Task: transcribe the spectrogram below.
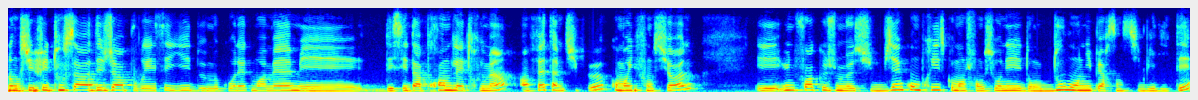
Donc, j'ai fait tout ça déjà pour essayer de me connaître moi-même et d'essayer d'apprendre l'être humain, en fait, un petit peu, comment il fonctionne. Et une fois que je me suis bien comprise comment je fonctionnais, donc d'où mon hypersensibilité,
